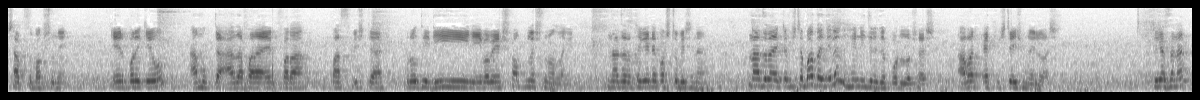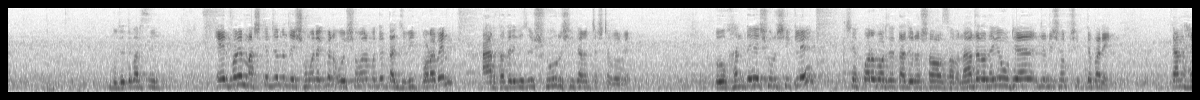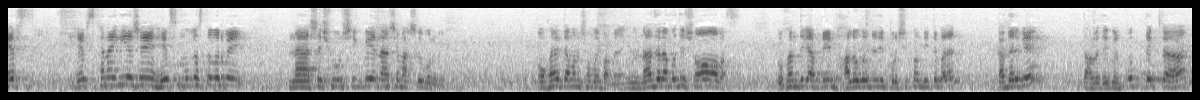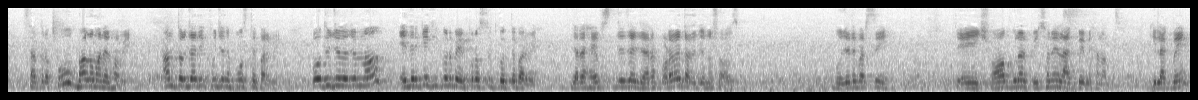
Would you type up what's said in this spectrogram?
সাত সবক শুনে। এরপরে কেউ আমুকটা আধা ফাড়া, এক ফাড়া, পাঁচ পৃষ্ঠা প্রতিদিন এইভাবে সবগুলো শোনা লাগে। নাজারা থেকে এটা কষ্ট বেশি না। নাজারা একটা পৃষ্ঠা বাতাই দিলেন, হে নিজে নিজে পড়ল শেষ। আবার এক পৃষ্ঠাই শুনাইলো আসে। ঠিক আছে না? বুঝতে পারছি। এরপরে মাস্কের জন্য যে সময় রাখবেন, ওই সময়ের মধ্যে তার জীবিত পড়াবেন আর তাদের কিছু সুর শেখানোর চেষ্টা করবেন। ওখান থেকে সুর শিখলে সে পরবর্তীতে তার জন্য সহজ হবে। না যারা থেকে উঠে যদি সব শিখতে পারে। কারণ হেফস, হেফসখানায় গিয়ে সে হেফস মুখস্থ করবে, না সে সুর শিখবে, না সে মাস্ক করবে। ওখানে তেমন সময় পাবে না। কিন্তু না যারা মধ্যে সব আছে। ওখান থেকে আপনি ভালো করে যদি প্রশিক্ষণ দিতে পারেন, তাদেরকে তাহলে দেখবেন প্রত্যেকটা ছাত্র খুব ভালো মানের হবে। আন্তর্জাতিক পর্যন্ত পৌঁছতে পারবে। প্রতিযোগিতার জন্য এদেরকে কি করবে? প্রস্তুত করতে পারবে। যারা হেল্পস যে যায়, যারা পড়াবে, তাদের জন্য সহজ। বুঝতে পারছি? এই সবগুলোর পিছনে লাগবে মেহনত। কি লাগবে?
